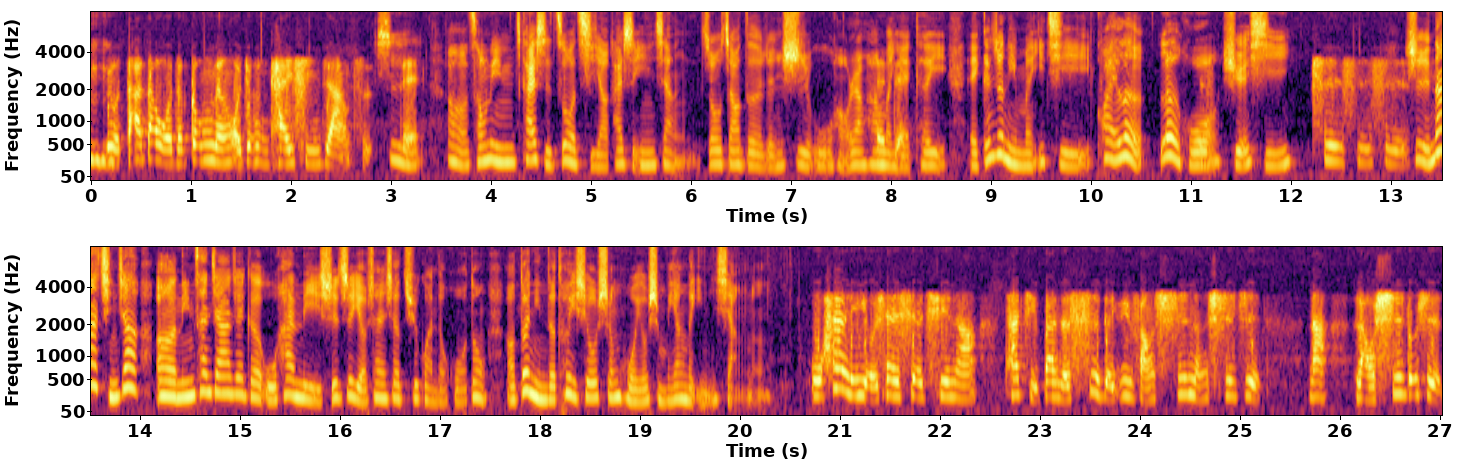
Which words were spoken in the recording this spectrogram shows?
有达到我的功能，我就很开心这样子。是对，嗯，从您开始做起啊，开始影响周遭的人事物哈，让他们也可以哎跟着你们一起快乐乐活学习。是是是，是，那请教呃，您参加这个武汉里失智友善社区馆的活动，呃，对您的退休生活有什么样的影响呢？武汉里友善社区呢，它举办的四个预防失能失智，那老师都是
